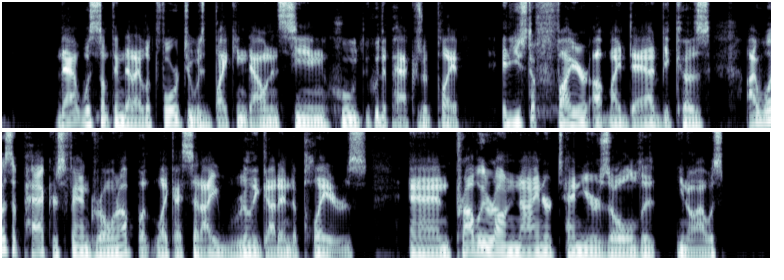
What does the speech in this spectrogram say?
that was something that I looked forward to was biking down and seeing who who the Packers would play. It used to fire up my dad because I was a Packers fan growing up, but like I said, I really got into players. And probably around nine or 10 years old, you know, I was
